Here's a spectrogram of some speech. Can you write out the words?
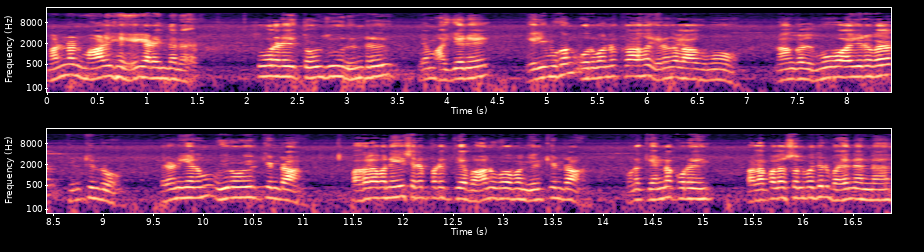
மன்னன் மாளிகையை அடைந்தனர். சூரனை தொழுது நின்று எம் ஐயனே எரிமுகன் ஒருவனுக்காக இறங்கலாகுமோ? நாங்கள் மூவாயிரவர் இருக்கின்றோம். இரணியனும் உயிரோடு இருக்கின்றான். பகலவனை சிறைப்படுத்திய பானுகோபன் இருக்கின்றான். உனக்கு என்ன குறை? பல பல சொல்வதில் பயன் என்ன?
